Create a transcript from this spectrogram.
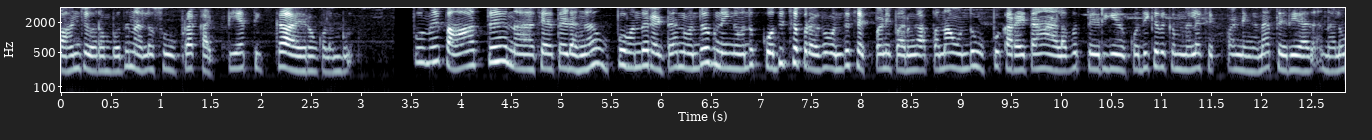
காஞ்சி வரும்போது நல்லா சூப்பராக கட்டியாக திக்காக ஆயிரும் குழம்பு. உப்புமே பார்த்து நான் சேர்த்துடுங்க உப்பு வந்து ரிட்டர்ன் வந்து நீங்கள் வந்து கொதித்த பிறகு வந்து செக் பண்ணி பாருங்கள் அப்போ தான் வந்து உப்பு கரெக்டான அளவு தெரியும். கொதிக்கிறதுக்கு முன்னால் செக் பண்ணிங்கன்னா தெரியாது. அதனால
